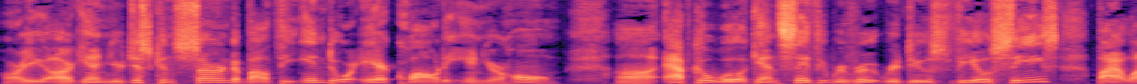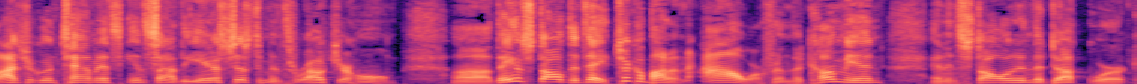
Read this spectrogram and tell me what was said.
or you or again you're just concerned about the indoor air quality in your home. Uh, APCO will again safely re- reduce VOCs, biological contaminants inside the air system and throughout your home. Uh, they installed today. Took about an hour for them to come in and install it in the ductwork,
